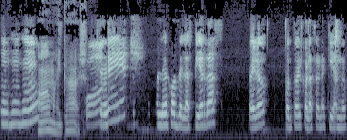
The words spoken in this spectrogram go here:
Oh my gosh. Oh, bitch. Lejos de las tierras, pero con todo el corazón aquí ando.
